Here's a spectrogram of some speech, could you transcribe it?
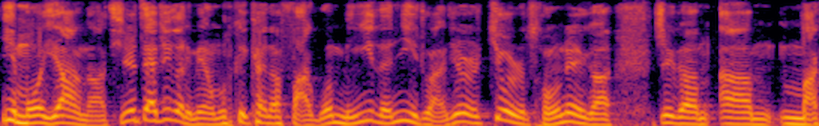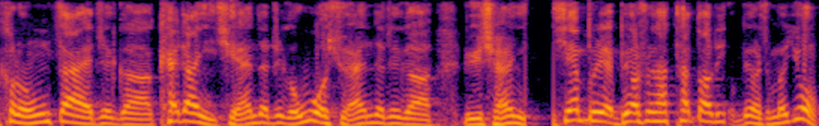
一模一样的。其实在这个里面我们可以看到法国民意的逆转，就是就是从这个这个啊马克龙在这个开战以前的这个斡旋的这个旅程，先不不要说他他到底有没有什么用，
